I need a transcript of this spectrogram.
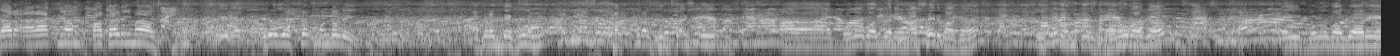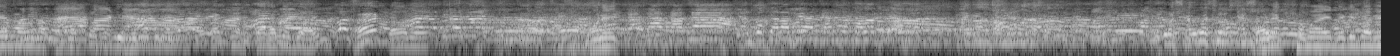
যার আর এক নাম পাতাড়ি মাছ। প্রিয় দর্শক মণ্ডলী আপনারা দেখুন সাতক্ষীরা সুলতানপুর বড় বাজারে মাছের বাজার অত্যন্ত বড় বাজার। এই বড় বাজারে দেখাতে যাই তাহলে অনেক অনেক সময় লেগে যাবে।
